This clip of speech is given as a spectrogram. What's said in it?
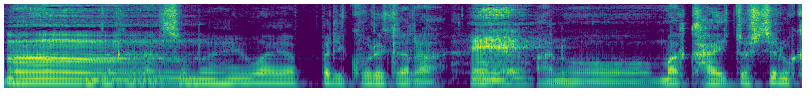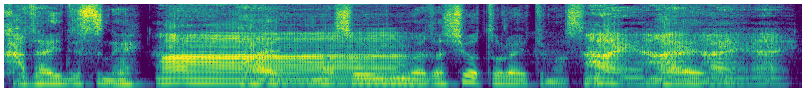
だからその辺はやっぱりこれから、えー、あのまあ会としての課題ですね。はい。まあそういうふうに私は捉えてます、ね。はいはいはいはい。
